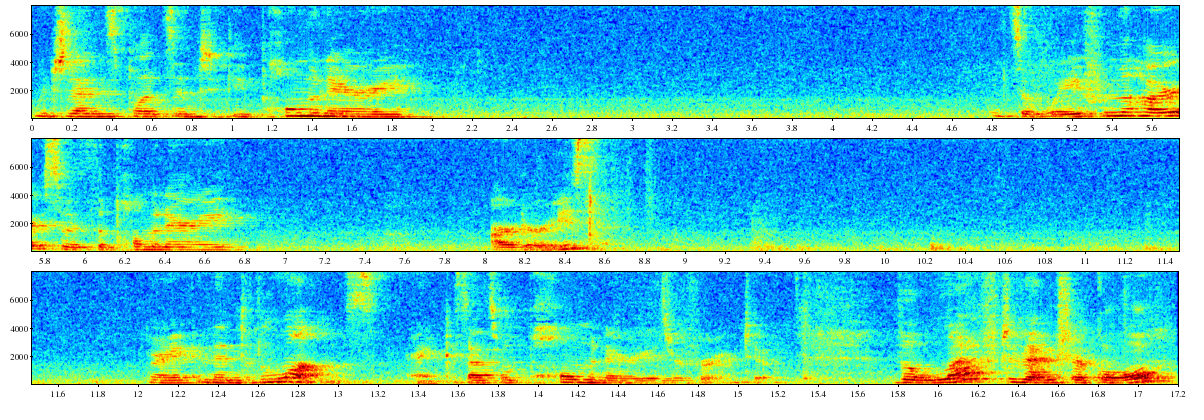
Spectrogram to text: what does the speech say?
which then splits into the pulmonary. It's away from the heart, so it's the pulmonary arteries. Right, and then to the lungs, right, because that's what pulmonary is referring to. The left ventricle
